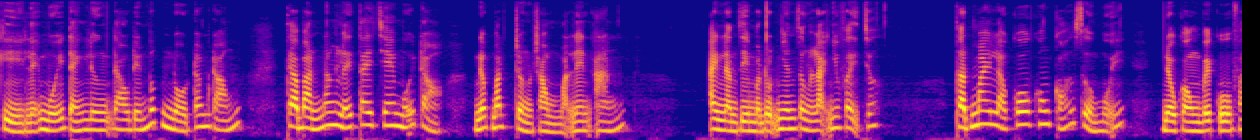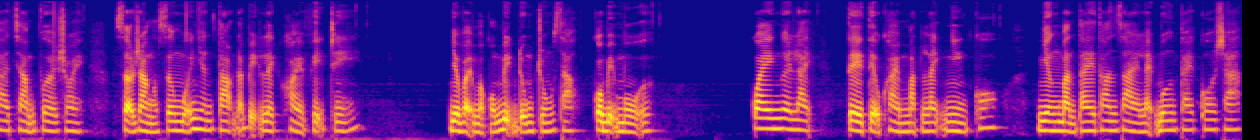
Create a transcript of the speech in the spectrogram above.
kỳ lấy mũi đánh lưng đau đến mức nổ đong đóng, theo bản năng lấy tay che mũi đỏ, nước mắt trừng ròng mà lên án. Anh làm gì mà đột nhiên dừng lại như vậy chứ? Thật may là cô không có rửa mũi, nếu không với cú va chạm vừa rồi, sợ rằng xương mũi nhân tạo đã bị lệch khỏi vị trí. Như vậy mà cũng bị đúng trúng sao? Cô bị mù ư? Quay người lại, Tề Tiểu Khải mặt lạnh nhìn cô, nhưng bàn tay thon dài lại buông tay cô ra.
